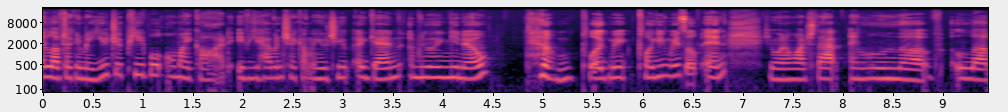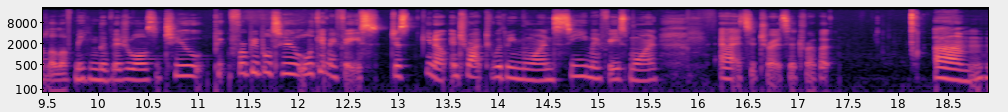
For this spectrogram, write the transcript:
I love talking to my YouTube people. Oh my god. If you haven't checked out my YouTube, again, I'm doing, you know, plug me plugging myself in. If you want to watch that i love love love love making the visuals to for people to look at my face. Just you know interact with me more and see my face more and uh, etc etc but um,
